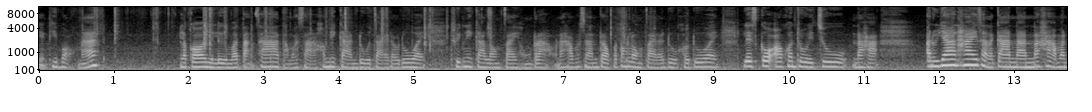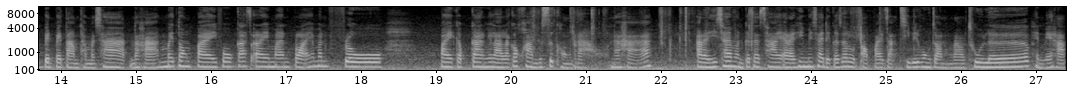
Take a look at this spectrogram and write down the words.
อย่างที่บอกนะแล้วก็อย่าลืมว่าต่างชาติต่างภาษาเขามีการดูใจเราด้วย ทริคในการลองใจของเรานะคะ เพราะฉะนั้นเราก็ต้องลองใจและดูเขาด้วย let's go out control issue นะคะ อนุญาตให้สถานการณ์นั้นนะคะ มันเป็นไปตามธรรมชาตินะคะ ไม่ต้องไปโฟกัสอะไรมันปล่อยให้มันโฟล์ไปกับการเวลาแล้วก็ความรู้สึกของเรานะคะ อะไรที่ใช่มันก็จะใช่อะไรที่ไม่ใช่เดี๋ยวก็จะหลุดออกไปจากชีวิตวงจรของเรา True Love เห็นไหมคะ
